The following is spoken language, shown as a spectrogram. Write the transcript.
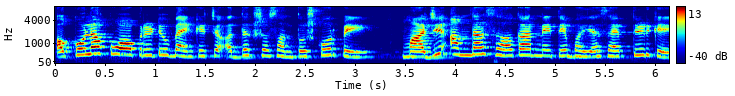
अकोला कोऑपरेटिव्ह बँकेचे अध्यक्ष संतोष कोरपे माजी आमदार सहकार नेते भैयासाहेब तिडके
